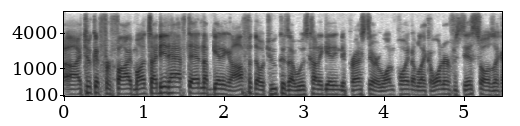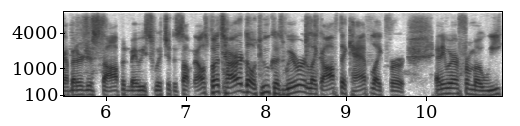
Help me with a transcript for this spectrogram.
uh, I took it for five months. I did have to end up getting off it though, too, because I was kind of getting depressed there at one point. I'm like, I wonder if it's this. So I was like, I better just stop and maybe switch it to something else. But it's hard though, too, because we were like off the camp like for anywhere from a week,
